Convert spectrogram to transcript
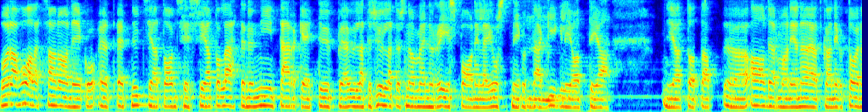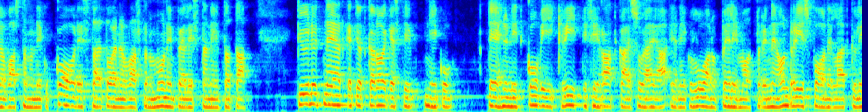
voidaan huolet sanoa, niinku, että et nyt sieltä on, siis sieltä on lähtenyt niin tärkeitä tyyppejä. Yllätys, yllätys, ne on mennyt respawnille. Just niinku mm. tämä Gigliotti ja ja tota, ä, Alderman ja nämä, jotka on niinku toinen vastannut niinku koodista ja toinen vastannut monipelistä, niin tota, kyllä nyt ne jätket, jotka on oikeasti niinku tehnyt niitä kovia kriittisiä ratkaisuja ja, ja niinku luonut pelimoottorin, ne on respawnilla, että kyllä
